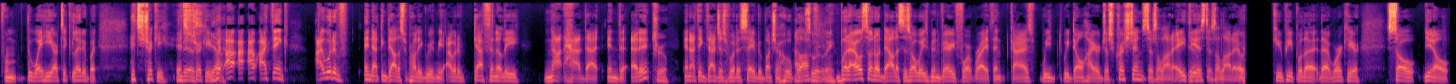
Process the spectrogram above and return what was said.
from the way he articulated, but it's tricky. It's tricky. yeah. But I, I, I think I would have, and I think Dallas would probably agree with me. I would have definitely not had that in the edit. True. And I think that just would have saved a bunch of hoopla. Absolutely. But I also know Dallas has always been very forthright. And guys, we we don't hire just Christians. There's a lot of atheists. There's a lot of LGBTQ people that that work here. So you know,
